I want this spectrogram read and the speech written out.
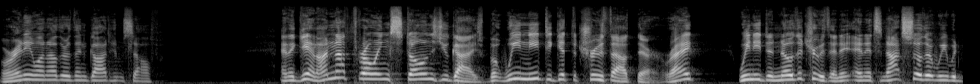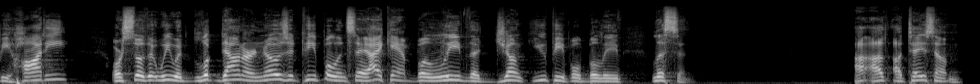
or anyone other than God Himself. And again, I'm not throwing stones, you guys, but we need to get the truth out there, right? We need to know the truth. And, it, and it's not so that we would be haughty or so that we would look down our nose at people and say, I can't believe the junk you people believe. Listen, I'll, I'll tell you something.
